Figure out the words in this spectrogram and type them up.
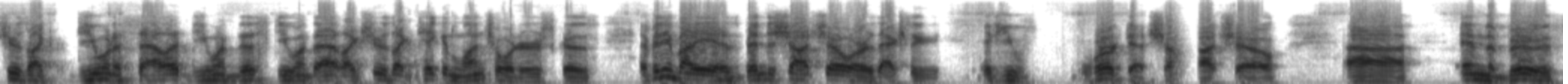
she was like, "Do you want a salad? Do you want this? Do you want that?" Like she was like taking lunch orders because if anybody has been to Shot Show or is actually if you've worked at Shot Show uh, in the booth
